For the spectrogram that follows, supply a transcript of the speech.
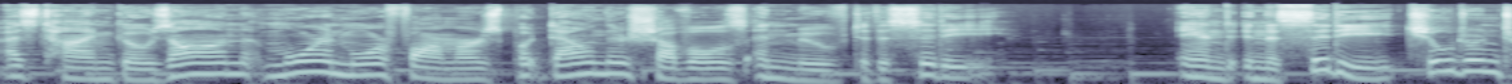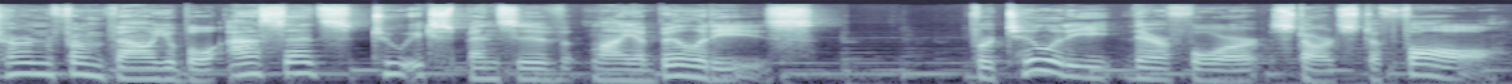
As time goes on, more and more farmers put down their shovels and move to the city. And in the city, children turn from valuable assets to expensive liabilities. Fertility, therefore, starts to fall.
